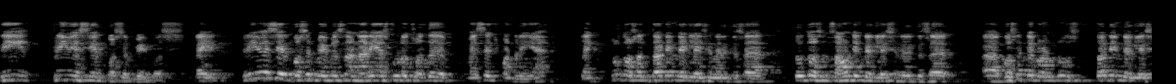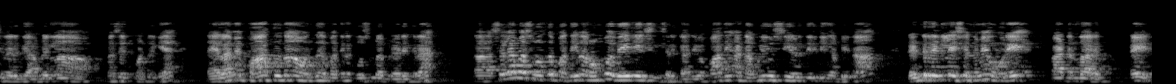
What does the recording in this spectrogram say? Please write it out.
the previous year question papers right previous year question பேப்பர்ஸ்லாம் நிறைய ஸ்டூடெண்ட்ஸ் வந்து மெசேஜ் பண்றீங்க. Like two thousand thirteen regulation இருக்கு sir two thousand seventeen regulation இருக்கு sir question paper two thirteen regulation இருக்கு அப்படின்லாம் மெசேஜ் பண்றீங்க. நான் எல்லாமே பார்த்து தான் வந்து பாத்தீங்கன்னா கொஸ்டின் பேப்பர் எடுக்கிறேன். சிலபஸ் வந்து பாத்தீங்கன்னா ரொம்ப வேரியேஷன்ஸ் இருக்காது. இப்ப பாத்தீங்கன்னா டபிள்யூசி எடுத்துக்கிட்டீங்க அப்படின்னா ரெண்டு ரெகுலேஷனுமே ஒரே பேட்டர்ன் தான் இருக்கு. ரைட்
